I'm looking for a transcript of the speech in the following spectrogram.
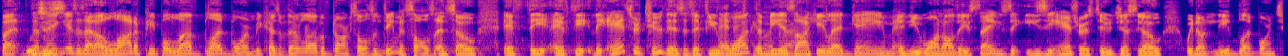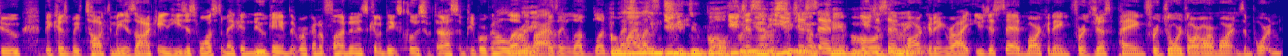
but the thing is- is, is that a lot of people love Bloodborne because of their love of Dark Souls and Demon Souls, and so if the if the the answer to this is if you want the Miyazaki led game and you want all these things, the easy answer is to just go. We don't need Bloodborne two because we've talked to Miyazaki and he just wants to make a new game that we're going to fund and it's going to be exclusive to us and people are going to love it Right. because they love But Bloodborne. Let's- why let's- wouldn't you you, do both You just you you just said you just said marketing, right? You just said marketing for just paying for George R. R. Martin's important.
